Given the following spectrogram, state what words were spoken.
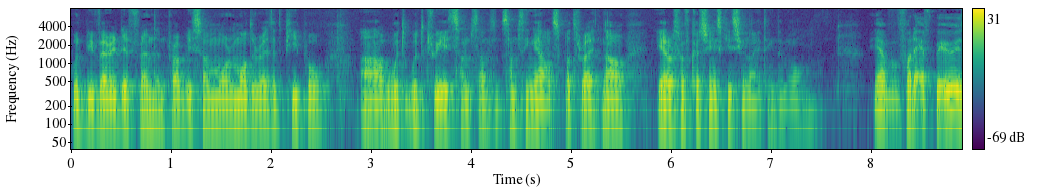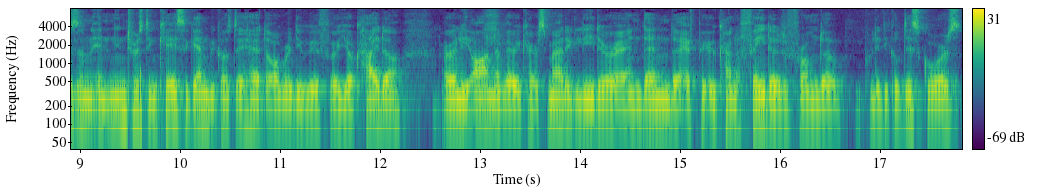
would be very different, and probably some more moderated people uh, would would create some, some something else. But right now, Jarosław Kaczynski is uniting them all. Yeah, for the FPÖ is an, an, interesting case again because they had already with uh, Jörg Haider early on a very charismatic leader, and then the FPÖ kind of faded from the political discourse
